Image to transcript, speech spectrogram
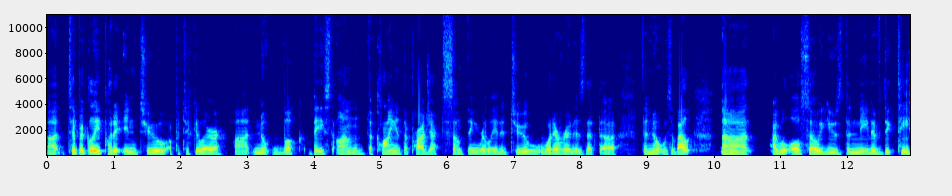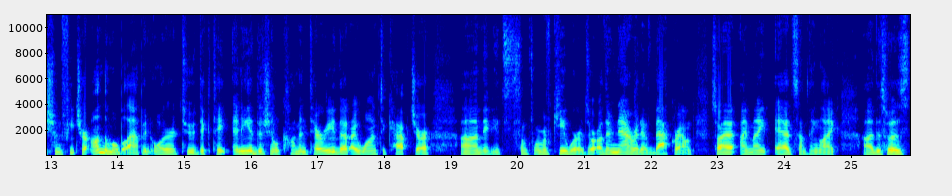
uh, typically put it into a particular uh, notebook based on the client, the project, something related to whatever it is that the, the note was about. Uh, I will also use the native dictation feature on the mobile app in order to dictate any additional commentary that I want to capture. Uh, maybe it's some form of keywords or other narrative background. So I, I might add something like, uh, this was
